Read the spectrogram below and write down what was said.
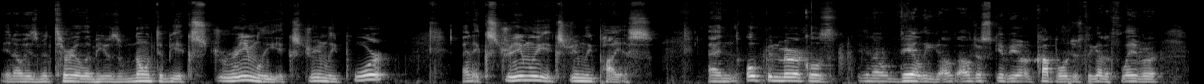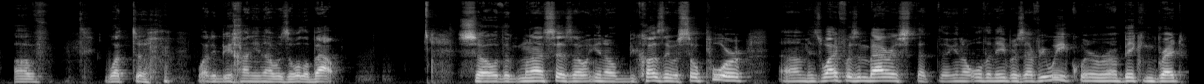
you know his material. He was known to be extremely, extremely poor, and extremely, extremely pious, and open miracles. You know, daily. I'll, I'll just give you a couple just to get a flavor of what uh, what Rabbi Hanina was all about. So the Gemara says, oh, you know, because they were so poor, um, his wife was embarrassed that you know all the neighbors every week were uh, baking bread,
